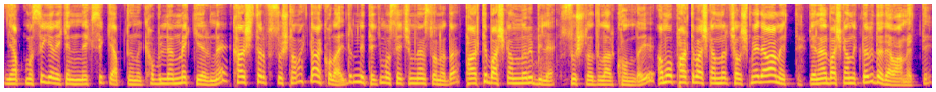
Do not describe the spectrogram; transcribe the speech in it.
yapması gerekenin eksik yaptığını kabullenmek yerine karşı tarafı suçlamak daha kolaydır. Nitekim o seçimden sonra da parti başkanları bile suçladılar Konda'yı. Ama o parti başkanları çalışmaya devam etti. Genel başkanlıkları da devam etti.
